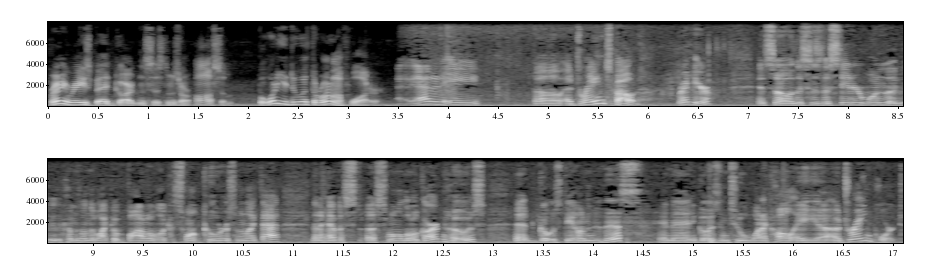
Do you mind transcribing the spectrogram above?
Running raised bed garden systems are awesome, but what do you do with the runoff water? I added a, uh, a drain spout right here. And so this is the standard one that comes on the like a bottom of like a swamp cooler or something like that. Then I have a, a, small little garden hose and it goes down into this and then it goes into what I call a, uh, a drain port.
